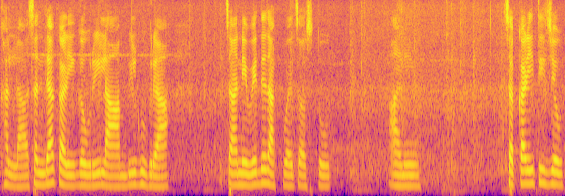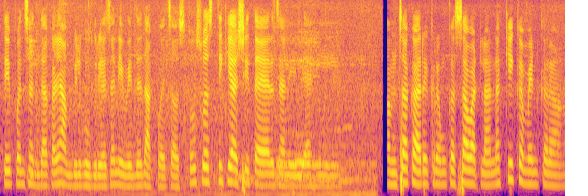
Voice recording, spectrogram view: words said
खाल्ला. संध्याकाळी गौरीला आंबील घुगऱ्याचा नैवेद्य दाखवायचा असतो. आणि सकाळी ती जेवते पण संध्याकाळी आंबील घुगऱ्याचा नैवेद्य दाखवायचा असतो. स्वस्तिकी अशी तयार झालेली आहे. आमचा कार्यक्रम कसा वाटला नक्की कमेंट करा.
